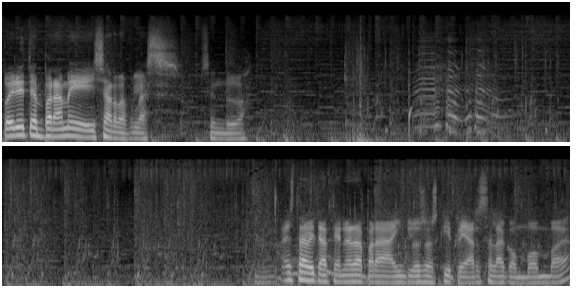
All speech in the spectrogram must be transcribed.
Pero ítem para mí Shard of Glass, sin duda. Esta habitación era para incluso skipeársela con bomba, ¿eh?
